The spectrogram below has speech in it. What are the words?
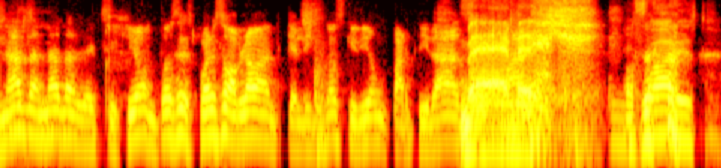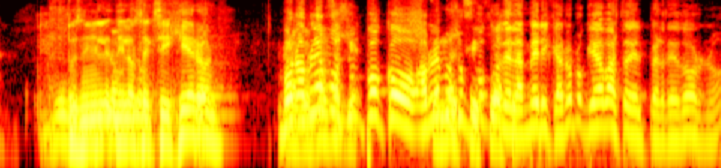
nada, nada le exigió. Entonces, por eso hablaban que Lignoski dio un partidazo. Pues ni, ni los exigieron. Bueno, hablemos un poco, hablemos un poco del América, ¿no? Porque ya basta del perdedor, ¿no?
